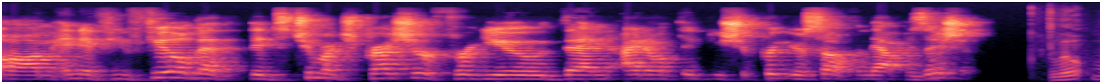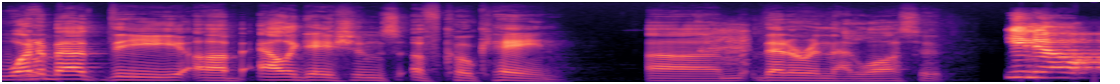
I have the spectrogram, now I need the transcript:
um, and if you feel that it's too much pressure for you, then I don't think you should put yourself in that position. What about the uh, allegations of cocaine um, that are in that lawsuit? You know,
